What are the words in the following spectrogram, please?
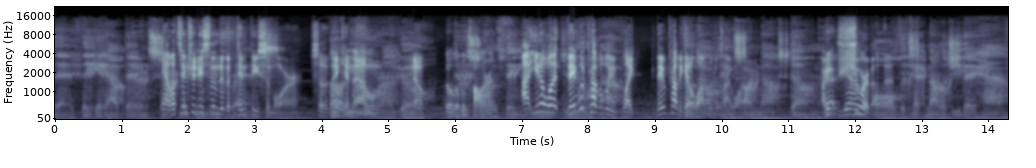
them if they get out there and start Yeah, let's making introduce them new to the Pinthi friends. some more so that they Oh, can, no. um, Before I go, you know. Build up there a is one tolerance. thing Uh, you know what? need to They would know probably about. like. They would probably get The along with the Mowlings Tywom. are not dumb. Are Yeah, you yeah. sure about All that? the technology they have,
